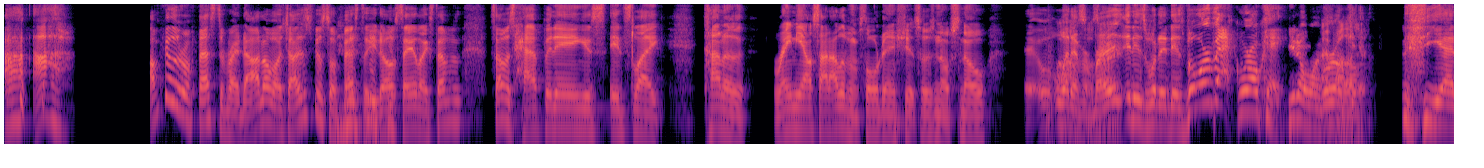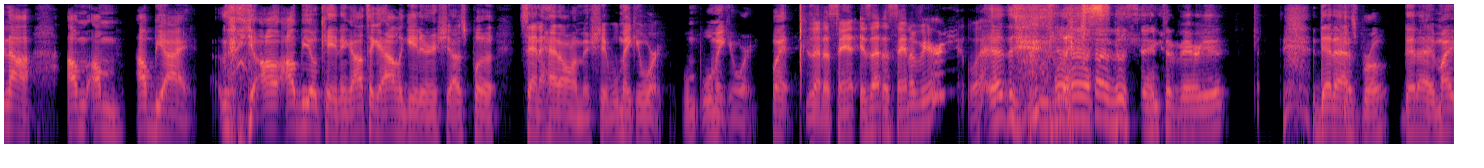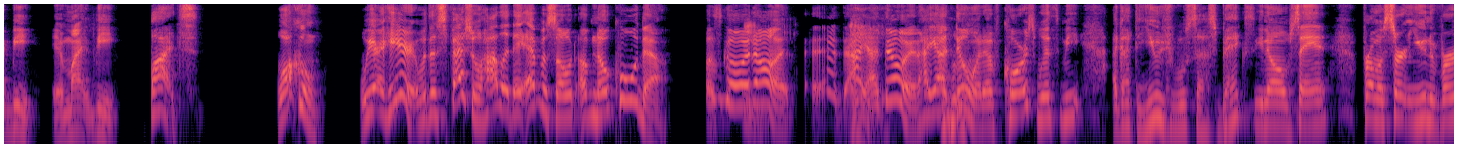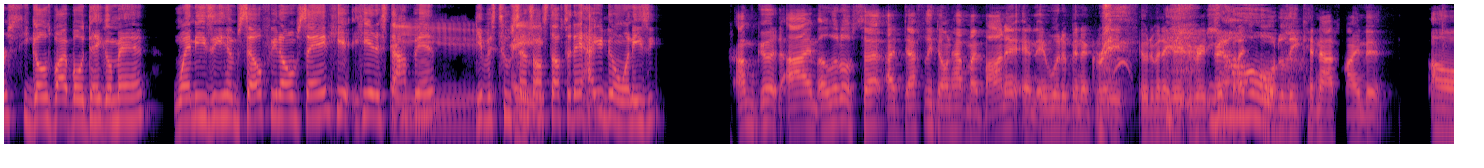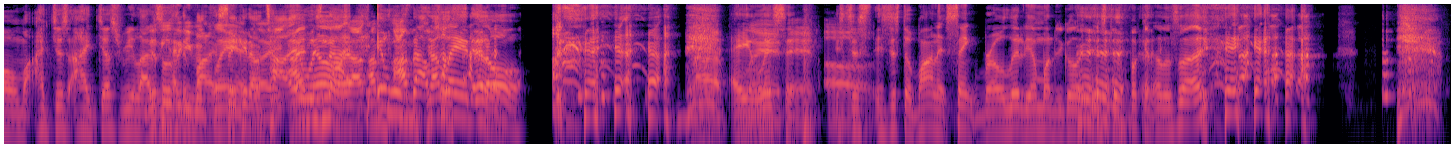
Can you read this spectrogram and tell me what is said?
I, I I'm feeling real festive right now. I don't know about you. I just feel so festive. You know what I'm saying? Like stuff, stuff is happening. It's it's like kind of rainy outside. I live in Florida and shit, so there's no snow. Uh, Oh, Whatever, so bro. It, it is what it is. But we're back. We're okay. You don't want We're to okay. yeah, nah. I'm I'm I'll be alright. I'll, I'll be okay, nigga. I'll take an alligator and shit. I'll just put a Santa hat on him and shit. We'll make it work. We'll, we'll make it work. But Is that a Santa? Is that a Santa variant? What? the Santa variant. Dead ass, bro. Dead ass. It might be. It might be. But welcome. We are here with a special holiday episode of No Cooldown. What's going Hey. on? How y'all doing? How y'all doing? Of course, with me, I got the usual suspects. You know what I'm saying? From a certain universe, he goes by Bodega Man. WenEazy himself, you know what I'm saying? Here, here to stop in, give his two cents on stuff today. How you doing, WenEazy? I'm good. I'm a little upset. I definitely don't have my bonnet, and it would have been a great, it would have been a great, great trend, but I totally could not find it. Oh my! I just, I just realized This we wasn't had the even bonnet planned, sticking on like- top. I It was know, not. I- I'm- it was I'm not jealous planned at all. Hey, listen, at it's just it's just a bonnet sink, bro. Literally, I'm about to go like this to the fucking other side.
